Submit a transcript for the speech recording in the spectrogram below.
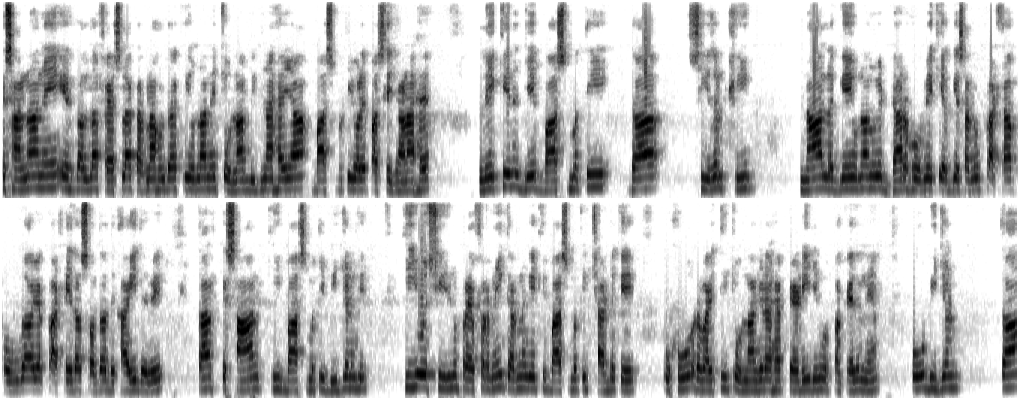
ਕਿਸਾਨਾਂ ਨੇ ਇਸ ਗੱਲ ਦਾ ਫੈਸਲਾ ਕਰਨਾ ਹੁੰਦਾ ਕਿ ਉਹਨਾਂ ਨੇ ਝੋਨਾ ਬੀਜਣਾ ਹੈ ਜਾਂ ਬਾਸਮਤੀ ਵਾਲੇ ਪਾਸੇ ਜਾਣਾ ਹੈ। ਲੇਕਿਨ ਜੇ ਬਾਸਮਤੀ ਦਾ ਸੀਜ਼ਨ ਠੀਕ ਨਾ ਲੱਗੇ, ਉਹਨਾਂ ਨੂੰ ਇਹ ਡਰ ਹੋਵੇ ਕਿ ਅੱਗੇ ਸਾਨੂੰ ਘਾਟਾ ਪਊਗਾ ਜਾਂ ਘਾਟੇ ਦਾ ਸੌਦਾ ਦਿਖਾਈ ਦੇਵੇ, ਤਾਂ ਕਿਸਾਨ ਕੀ ਬਾਸਮਤੀ ਬੀਜਣਗੇ? ਕੀ ਉਹ ਇਸ ਚੀਜ਼ ਨੂੰ ਪ੍ਰੈਫਰ ਨਹੀਂ ਕਰਨਗੇ ਕਿ ਬਾਸਮਤੀ ਛੱਡ ਕੇ ਉਹ ਰਵਾਇਤੀ ਝੋਨਾ ਜਿਹੜਾ ਹੈ, ਪੈੜੀ ਜਿਹਨੂੰ ਆਪਾਂ ਕਹਿ ਦਿੰਦੇ ਆ ਉਹ ਬੀਜਣ? ਤਾਂ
